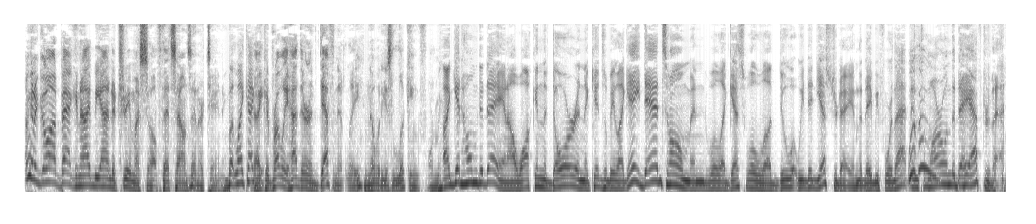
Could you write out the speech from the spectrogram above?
I'm going to go out back and hide behind a tree myself. That sounds entertaining. But like I- I could probably hide there indefinitely. Nobody's looking for me. I get home today and I'll walk in the door and the kids will be like, "Hey, Dad's home," and we'll I guess we'll uh, do what we did yesterday and the day before that and tomorrow and the day after that.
